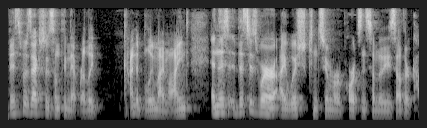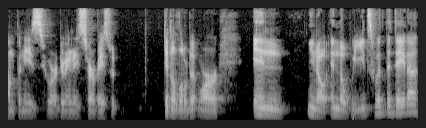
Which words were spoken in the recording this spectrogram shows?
this was actually something that really kind of blew my mind. And this this is where I wish Consumer Reports and some of these other companies who are doing these surveys would get a little bit more in you know in the weeds with the data.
